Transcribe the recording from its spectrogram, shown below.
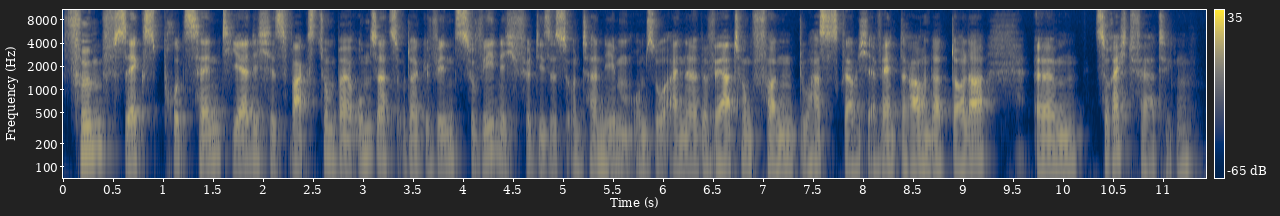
fünf, sechs Prozent jährliches Wachstum bei Umsatz oder Gewinn zu wenig für dieses Unternehmen, um so eine Bewertung von, du hast es, glaube ich, erwähnt, 300 Dollar ähm, zu rechtfertigen.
